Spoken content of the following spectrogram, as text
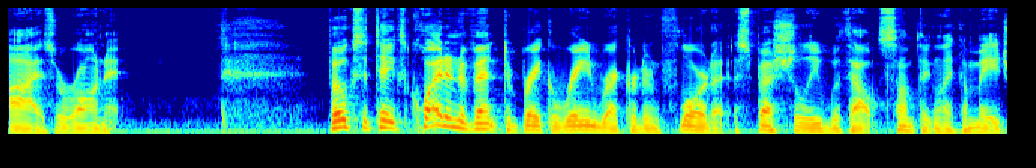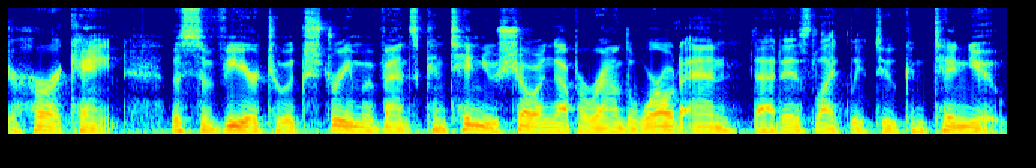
Eyes are on it. Folks, it takes quite an event to break a rain record in Florida, especially without something like a major hurricane. The severe to extreme events continue showing up around the world, and that is likely to continue.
